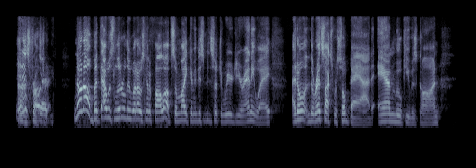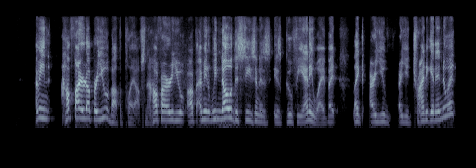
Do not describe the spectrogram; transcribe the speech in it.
It Uh, is frustrating. No, no, but that was literally what I was going to follow up. So, Mike, I mean, this has been such a weird year anyway. I don't. The Red Sox were so bad, and Mookie was gone. I mean, how fired up are you about the playoffs now? How fired are you up? I mean, we know this season is is goofy anyway, but like, are you are you trying to get into it?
